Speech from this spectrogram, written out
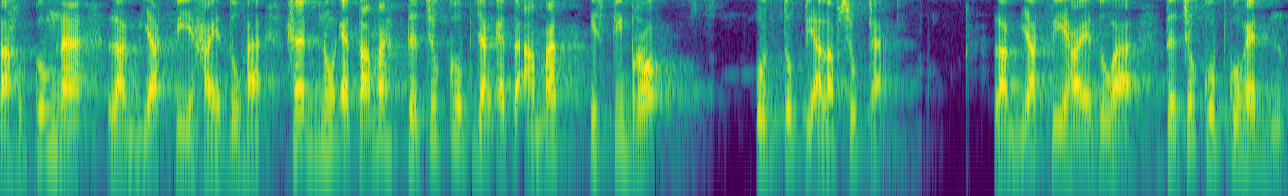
tah hukumna lam yakfi haiduha haid nu eta mah teu cukup jang eta amat istibro untuk dialap suka. Lam yakfi haiduha teu cukup ku had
